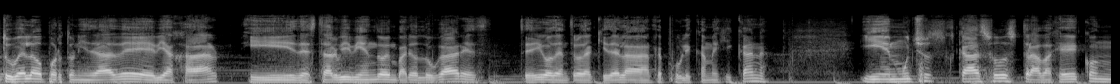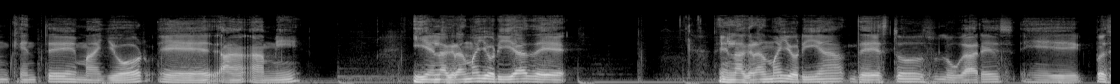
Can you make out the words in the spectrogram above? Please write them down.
tuve la oportunidad de viajar y de estar viviendo en varios lugares, te digo, dentro de aquí de la República Mexicana. Y en muchos casos trabajé con gente mayor a, mí y en la gran mayoría de en la gran mayoría de estos lugares eh, pues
